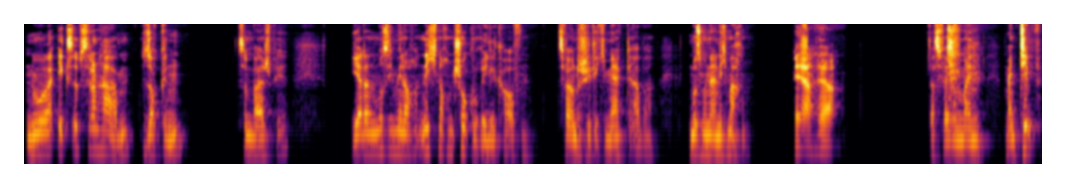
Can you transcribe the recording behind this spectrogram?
nur XY haben, Socken zum Beispiel, ja, dann muss ich mir noch nicht noch einen Schokoriegel kaufen. Zwei unterschiedliche Märkte, aber muss man ja nicht machen. Ja, ja. Das wäre so mein, mein Tipp.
